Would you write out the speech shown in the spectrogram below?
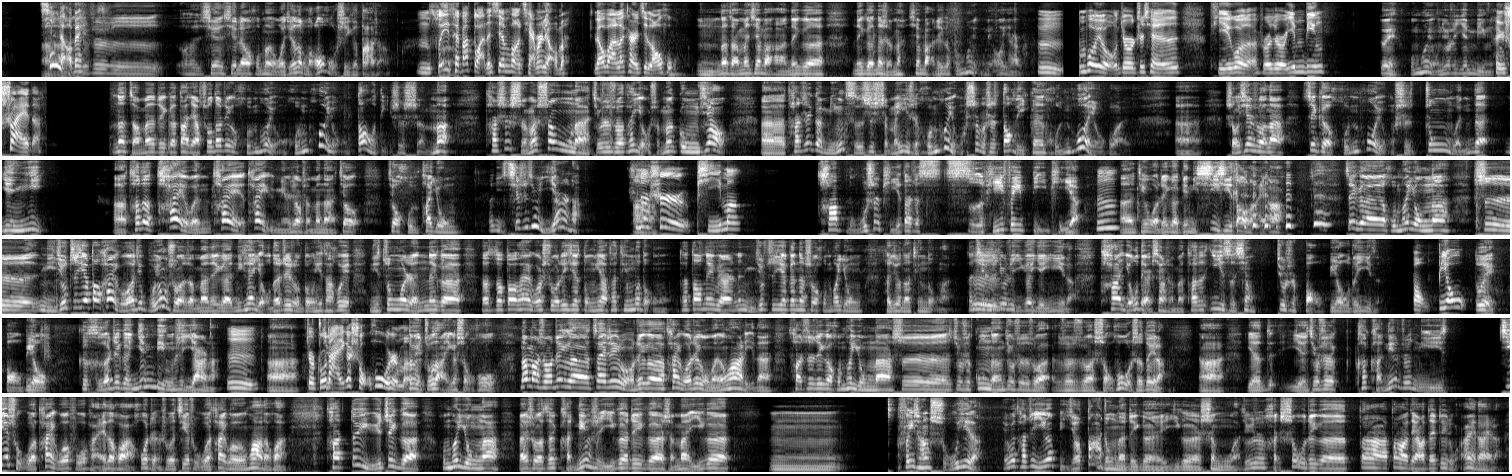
先聊呗啊就是呃，先先聊魂魄俑，我觉得老虎是一个大章。嗯，所以才把短的先放前面聊嘛。聊完了开始进老虎。嗯，那咱们先把那个那个那什么，先把这个魂魄俑聊一下吧。嗯，魂魄俑就是之前提过的，说就是阴兵，对，魂魄俑就是阴兵。很帅的。那咱们这个大家说到这个魂魄俑，魂魄俑到底是什么？它是什么圣物呢？就是说它有什么功效？呃，它这个名词是什么意思？魂魄俑是不是到底跟魂魄有关？呃，首先说呢，这个魂魄俑是中文的音译啊，它的泰文泰泰语名叫什么呢？叫叫魂魄俑。那你其实就一样的。那啊是皮吗？它不是皮，但是此此皮非彼皮呀、嗯呃，听我这个给你细细道来啊。这个魂魄俑呢，是你就直接到泰国就不用说什么这个，你看有的这种东西，他会你中国人那个到到到泰国说这些东西啊，他听不懂，他到那边那你就直接跟他说魂魄俑，他就能听懂了。它其实就是一个音译的，它有点像什么？它的意思像就是保镖的意思，保镖。对，保镖，跟和这个阴兵是一样的嗯，啊。就是主打一个守护是吗？对，主打一个守护。那么说，这个在这种这个泰国这种文化里呢，它是这个魂魄俑呢，是就是功能就是说说说守护是对了啊，也对也就是它肯定是你接触过泰国佛牌的话，或者说接触过泰国文化的话，它对于这个魂魄俑啊来说，它肯定是一个这个什么一个嗯非常熟悉的。因为它是一个比较大众的这个一个生物啊，就是很受这个大大家的这种爱戴了。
